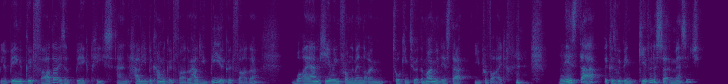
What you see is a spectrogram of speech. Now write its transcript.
You know, being a good father is a big piece. And how do you become a good father? How do you be a good father? What I am hearing from the men that I'm talking to at the moment is that you provide. mm. Is that because we've been given a certain message,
